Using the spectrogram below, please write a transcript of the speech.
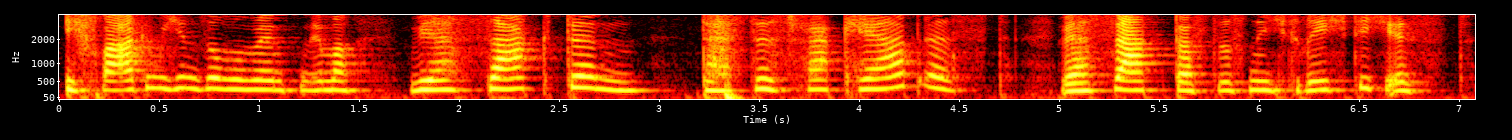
Ich frage mich in so Momenten immer, wer sagt denn, dass das verkehrt ist? Wer sagt, dass das nicht richtig ist?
